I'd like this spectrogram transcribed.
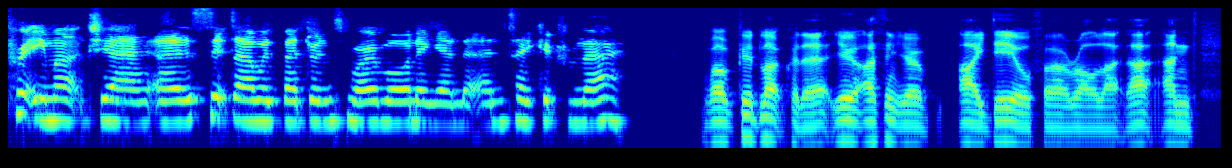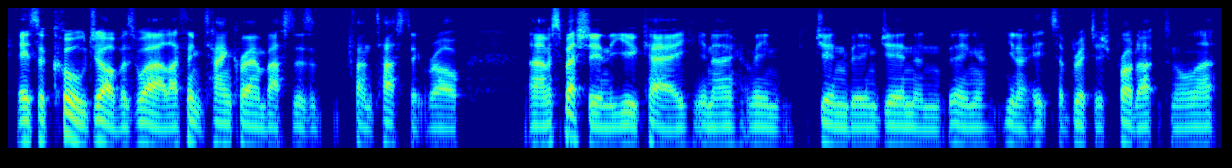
Pretty much, yeah. Uh, sit down with veterans tomorrow morning and and take it from there. Well, good luck with it. You, I think you're ideal for a role like that, and it's a cool job as well. I think Tanqueray ambassador is a fantastic role, um, especially in the UK. You know, I mean, gin being gin and being, a, you know, it's a British product and all that.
